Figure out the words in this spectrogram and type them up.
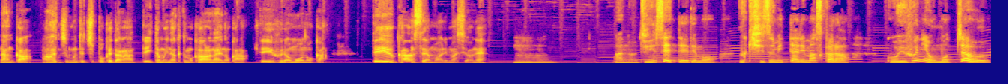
なんかあ自分ってちっぽけだなっていてもいなくても変わらないのかなっていうふうに思うのかっていう感性もありますよね。うんあの人生ってでも浮き沈みってありますからこういうふうに思っちゃう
